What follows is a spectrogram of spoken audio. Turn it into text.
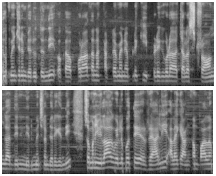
చూపించడం జరుగుతుంది. ఒక పురాతన కట్టడమైనప్పటికీ ఇప్పటికీ కూడా చాలా స్ట్రాంగ్గా దీన్ని నిర్మించడం జరిగింది. సో మనం ఇలా వెళ్ళిపోతే ర్యాలీ అలాగే అంకంపాలెం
